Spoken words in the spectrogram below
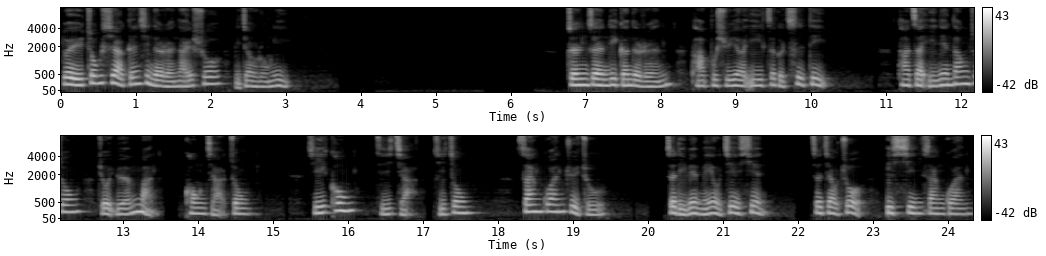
对于中下根性的人来说比较容易。真正立根的人，他不需要依这个次第，他在一念当中就圆满空假中，即空即假即中，三观具足。这里面没有界限，这叫做。一心三观，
